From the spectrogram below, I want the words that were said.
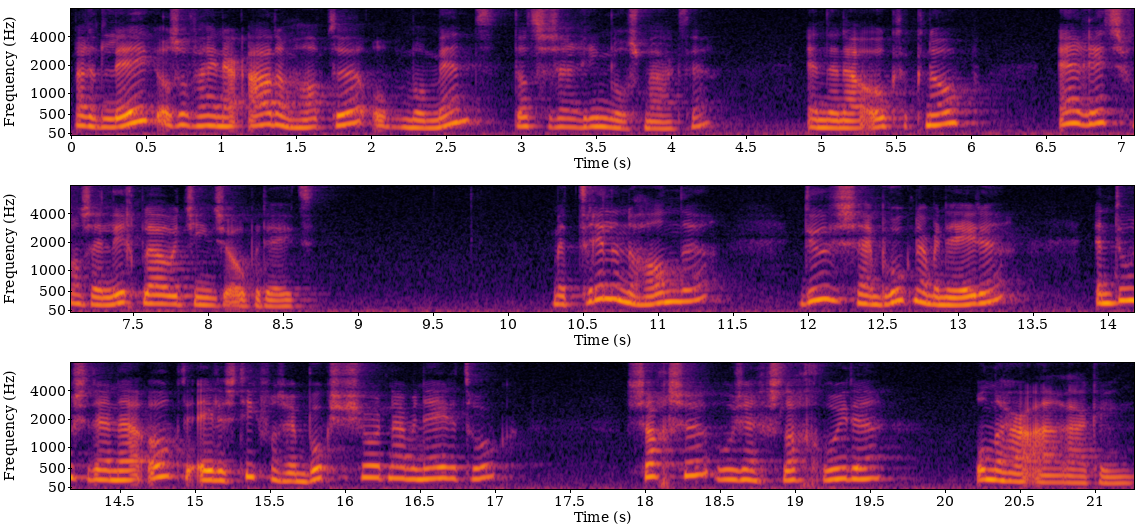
maar het leek alsof hij naar adem hapte op het moment dat ze zijn riem losmaakte en daarna ook de knoop en rits van zijn lichtblauwe jeans opendeed. Met trillende handen duwde ze zijn broek naar beneden en toen ze daarna ook de elastiek van zijn boxershort naar beneden trok, zag ze hoe zijn geslacht groeide onder haar aanraking.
